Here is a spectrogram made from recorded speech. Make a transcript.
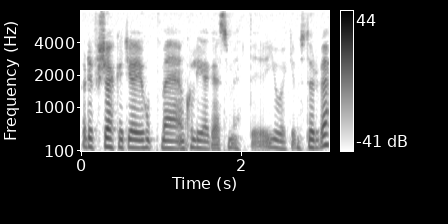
Och det försöket gör jag ihop med en kollega som heter Joakim Sturve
